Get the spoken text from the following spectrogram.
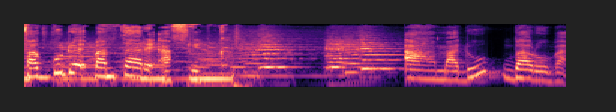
faggudu e ɓamtare afrique ahmadou barouba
